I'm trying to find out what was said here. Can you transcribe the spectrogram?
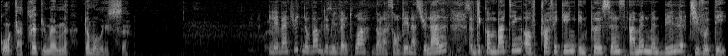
contre la traite humaine de Maurice. Le 28 novembre 2023, dans l'Assemblée nationale, The Combating of Trafficking in Persons Amendment Bill t'y voté.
